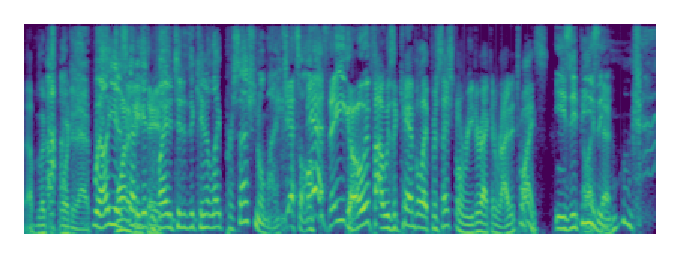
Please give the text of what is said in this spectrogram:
I'm looking forward to that. Well, you just got to get days. invited to the Candlelight Processional, Mike. Yes, That's all. yes, there you go. If I was a candlelight processional reader, I could ride it twice. Easy peasy.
